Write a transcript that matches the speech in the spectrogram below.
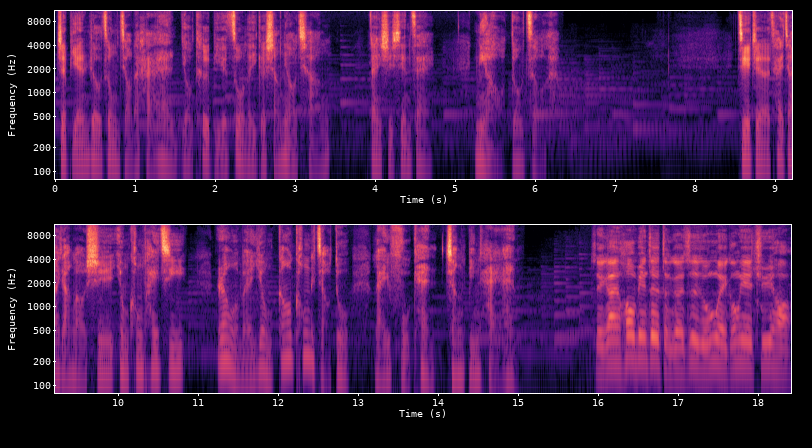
这边肉粽角的海岸有特别做了一个赏鸟墙。但是现在，鸟都走了。接着，蔡家阳老师用空拍机，让我们用高空的角度来俯瞰彰滨海岸。所以看后面这个整个是轮尾工业区哈，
